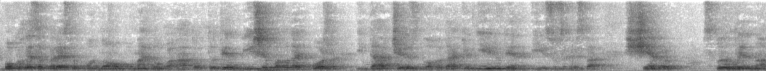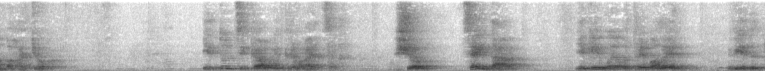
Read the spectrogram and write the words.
Бо коли за переступ одного померло багато, то тим більше благодать Божа і дар через благодать однієї людини Ісуса Христа щедро спливли на багатьох. І тут цікаво відкривається, що цей дар, який ми отримали від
